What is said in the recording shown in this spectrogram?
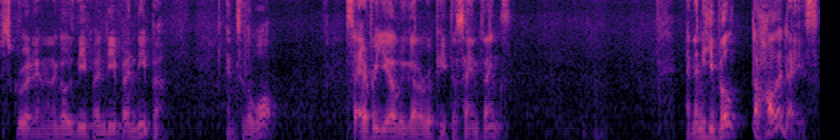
Screw it in and it goes deeper and deeper and deeper into the wall. So every year we got to repeat the same things. And then he built the holidays.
